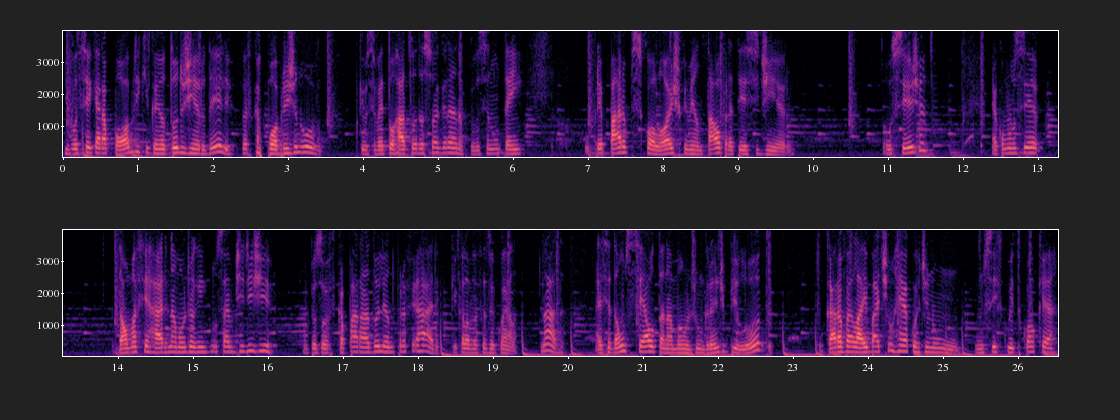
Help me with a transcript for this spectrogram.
E você que era pobre, que ganhou todo o dinheiro dele, vai ficar pobre de novo. Porque você vai torrar toda a sua grana, porque você não tem o preparo psicológico e mental para ter esse dinheiro. Ou seja, é como você dar uma Ferrari na mão de alguém que não sabe dirigir. A pessoa fica parada olhando para a Ferrari. O que, que ela vai fazer com ela? Nada. Aí você dá um Celta na mão de um grande piloto, o cara vai lá e bate um recorde num, circuito qualquer.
